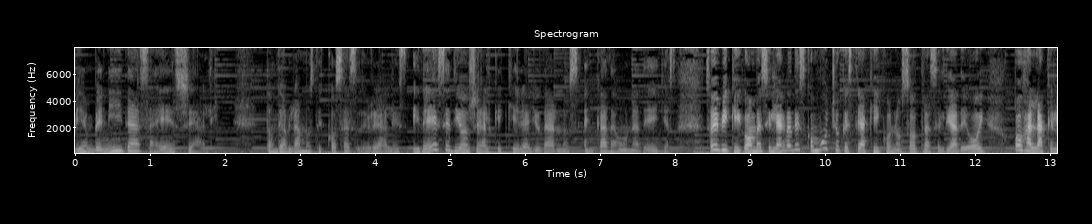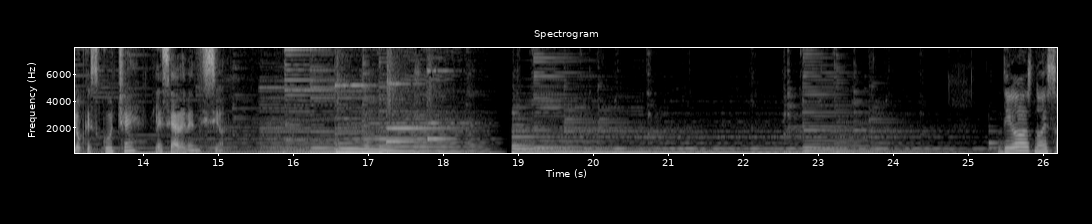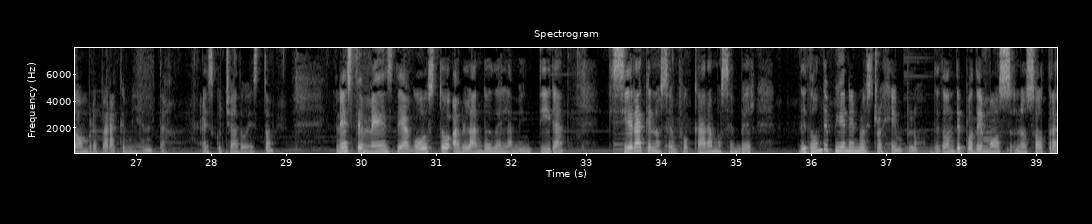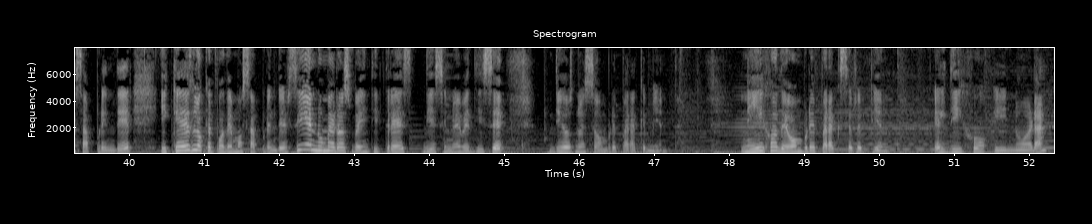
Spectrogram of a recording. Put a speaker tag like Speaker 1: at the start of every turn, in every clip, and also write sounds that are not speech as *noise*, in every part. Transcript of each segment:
Speaker 1: Bienvenidas a Es Real, donde hablamos de cosas reales y de ese Dios real que quiere ayudarnos en cada una de ellas. Soy Vicky Gómez y le agradezco mucho que esté aquí con nosotras el día de hoy. Ojalá que lo que escuche le sea de bendición. Dios no es hombre para que mienta. ¿Ha escuchado esto? En este mes de agosto, hablando de la mentira, quisiera que nos enfocáramos en ver de dónde viene nuestro ejemplo, de dónde podemos nosotras aprender y qué es lo que podemos aprender. Sí, en números 23, 19 dice, Dios no es hombre para que mienta, ni hijo de hombre para que se arrepienta. Él dijo y no hará,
